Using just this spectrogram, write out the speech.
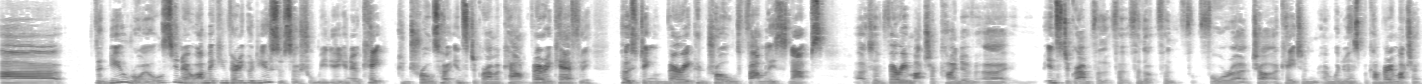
uh, the new royals, you know, are making very good use of social media. You know, Kate controls her Instagram account very carefully, posting very controlled family snaps. Uh, so very much a kind of uh, Instagram for the, for, for the for for uh, uh, Kate and, and William has become very much a,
